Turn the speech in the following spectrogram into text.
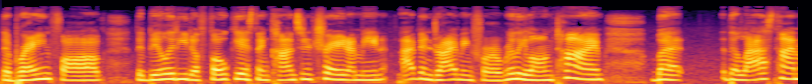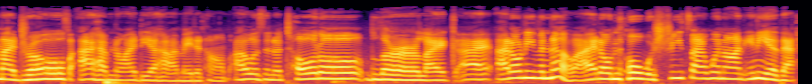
the brain fog, the ability to focus and concentrate. I mean, I've been driving for a really long time, but the last time I drove, I have no idea how I made it home. I was in a total blur. Like, I, I don't even know. I don't know what streets I went on, any of that.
